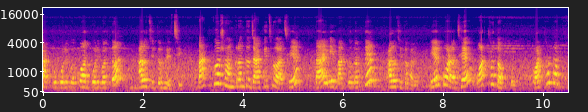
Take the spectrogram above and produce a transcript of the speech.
বাক্য পদ পরিবর্তন আলোচিত হয়েছে। বাক্য সংক্রান্ত যা কিছু আছে তাই এই বাক্যতত্ত্বে আলোচিত হয় এরপর আছে অর্থতত্ত্ব। অর্থতত্ত্ব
